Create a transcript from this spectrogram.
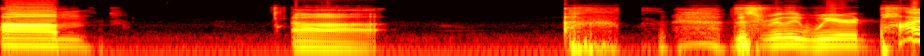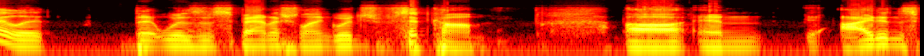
Um, uh, this really weird pilot that was a Spanish language sitcom, uh, and I didn't.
